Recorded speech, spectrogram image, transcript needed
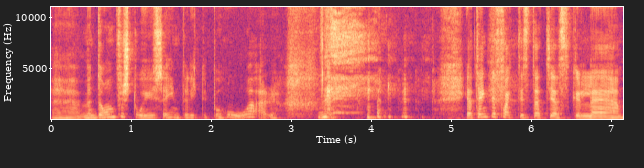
Eh, men de förstår ju sig inte riktigt på HR. jag tänkte faktiskt att jag skulle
